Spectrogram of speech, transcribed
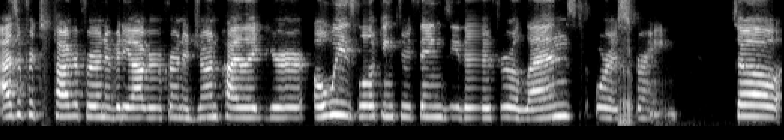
as a photographer and a videographer and a drone pilot, you're always looking through things either through a lens or a screen. So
